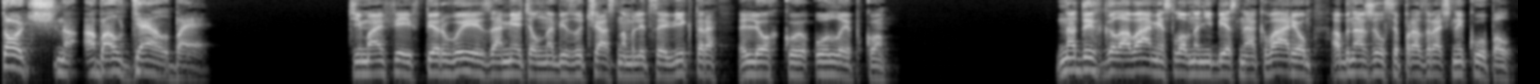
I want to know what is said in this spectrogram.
точно обалдел бы!» Тимофей впервые заметил на безучастном лице Виктора легкую улыбку. Над их головами, словно небесный аквариум, обнажился прозрачный купол.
